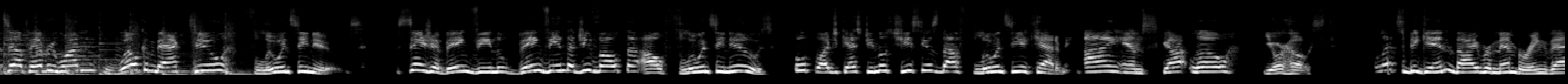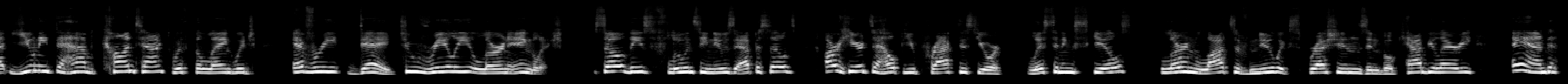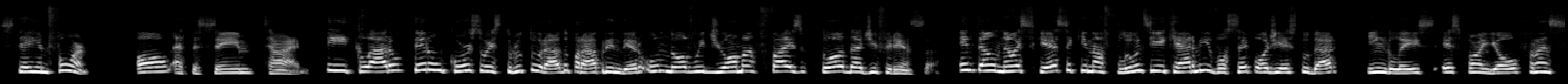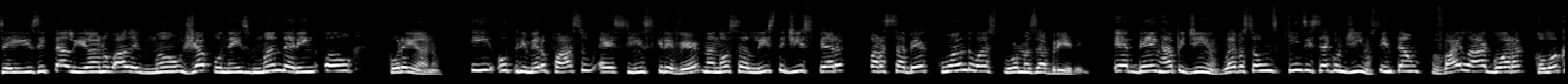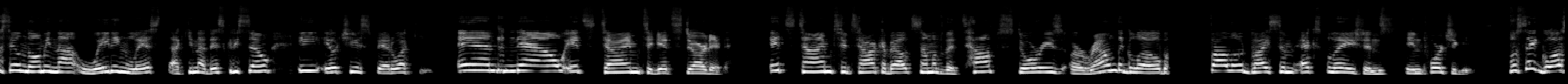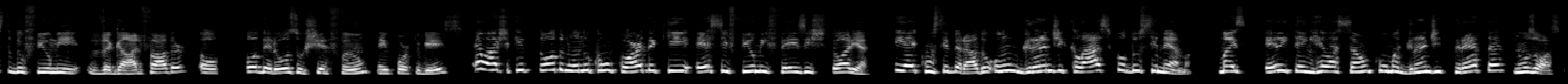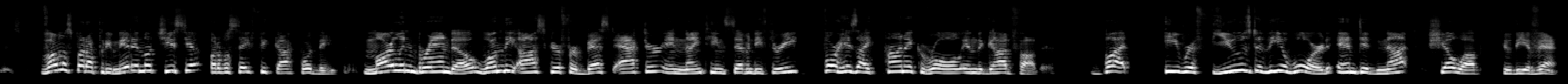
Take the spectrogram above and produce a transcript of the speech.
What's up, everyone? Welcome back to Fluency News. Seja bem-vindo, bem-vinda de volta ao Fluency News, o podcast de notícias da Fluency Academy. I am Scott Lowe, your host. Let's begin by remembering that you need to have contact with the language every day to really learn English. So, these Fluency News episodes are here to help you practice your listening skills, learn lots of new expressions and vocabulary, and stay informed, all at the same time. E claro, ter um curso estruturado para aprender um novo idioma faz toda a diferença. Então não esqueça que na Fluency Academy você pode estudar inglês, espanhol, francês, italiano, alemão, japonês, mandarim ou coreano. E o primeiro passo é se inscrever na nossa lista de espera para saber quando as turmas abrirem. É bem rapidinho, leva só uns 15 segundinhos. Então, vai lá agora, coloca seu nome na waiting list aqui na descrição e eu te espero aqui. And now it's time to get started. It's time to talk about some of the top stories around the globe, followed by some explanations in Portuguese. Você gosta do filme The Godfather ou Poderoso Chefão em português? Eu acho que todo mundo concorda que esse filme fez história e é considerado um grande clássico do cinema. Mas ele tem relação com uma grande treta nos Oscars. Vamos para a primeira notícia para você ficar por dentro. Marlon Brando won the Oscar for Best Actor in 1973 for his iconic role in The Godfather, but he refused the award and did not show up to the event.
